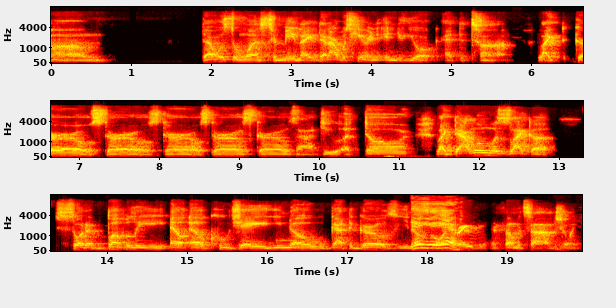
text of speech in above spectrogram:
Um, that was the ones to me like that I was hearing in New York at the time. Like girls, girls, girls, girls, girls, I do adore. Like that one was like a sort of bubbly LL Cool J, you know, got the girls, you know, Yeah, yeah, going yeah. crazy in the summertime joint.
